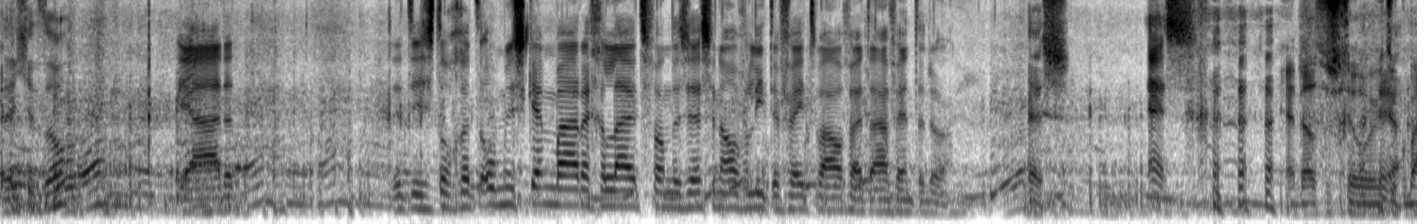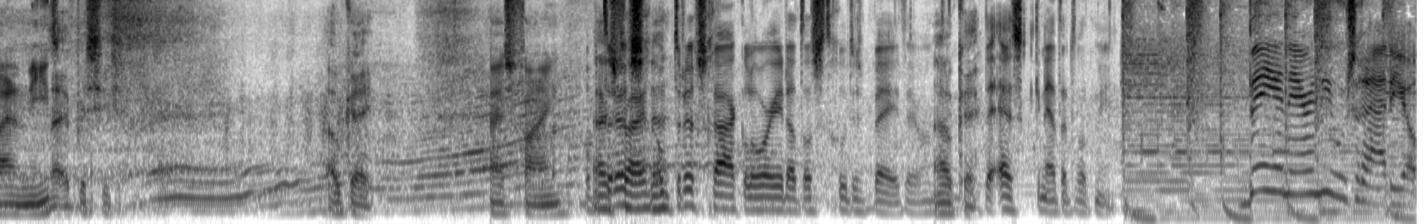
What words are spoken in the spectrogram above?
Weet je het al? Ja, dat, dit is toch het onmiskenbare geluid van de 6,5 liter V12 uit de Aventador. S. S. ja, dat verschil je natuurlijk bijna niet. Nee, precies. Oké. Hij is fijn. Op, Hij is terug, fijn, hè? op terugschakelen hoor je dat als het goed is beter. Want Oké. De S knettert wat meer. BNR Nieuwsradio.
